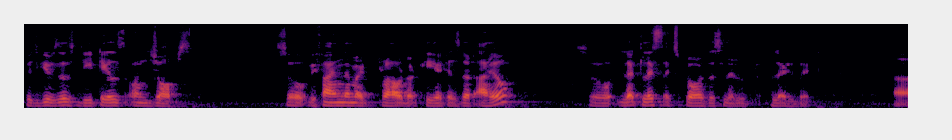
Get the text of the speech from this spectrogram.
which gives us details on jobs. So we find them at prow.k8s.io. So let, let's explore this little, a little bit. Uh,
